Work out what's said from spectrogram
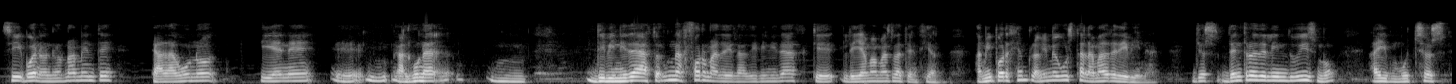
Sí, bueno, normalmente cada uno tiene eh, alguna mm, divinidad, alguna forma de la divinidad que le llama más la atención. A mí, por ejemplo, a mí me gusta la Madre Divina. Yo, dentro del hinduismo hay, muchos,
